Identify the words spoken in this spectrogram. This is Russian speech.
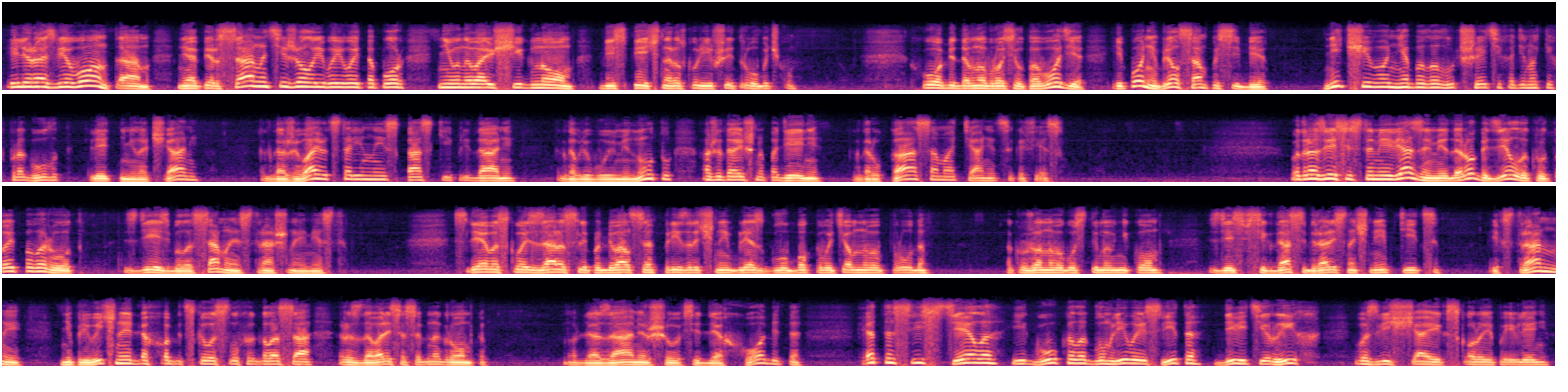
Или разве вон там не оперса на тяжелый боевой топор, не унывающий гном, беспечно раскуривший трубочку? Хоббит давно бросил поводья, и пони брел сам по себе. Ничего не было лучше этих одиноких прогулок летними ночами, когда оживают старинные сказки и предания, когда в любую минуту ожидаешь нападения, когда рука сама тянется к Эфесу. Под развесистыми вязами дорога делала крутой поворот. Здесь было самое страшное место. Слева сквозь заросли пробивался призрачный блеск глубокого темного пруда, окруженного густым ивником. Здесь всегда собирались ночные птицы. Их странные, непривычные для хоббитского слуха голоса раздавались особенно громко. Но для замершего в седле хоббита это свистело и гукало глумливая свита девятерых, возвещая их скорое появление.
